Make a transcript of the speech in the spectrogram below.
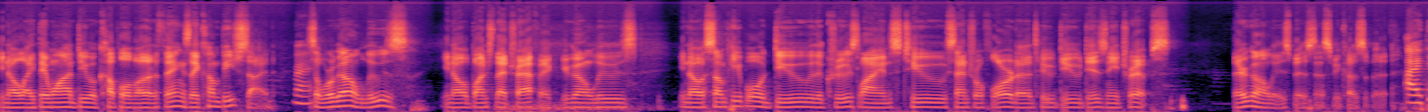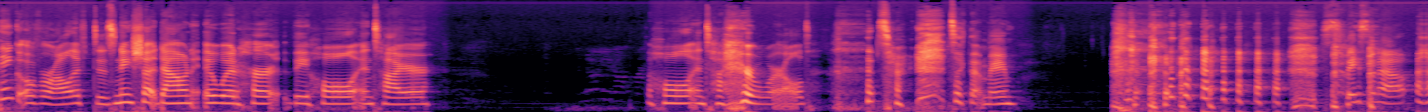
You know, like they want to do a couple of other things. They come beachside. Right. So we're gonna lose, you know, a bunch of that traffic. You're gonna lose, you know, some people do the cruise lines to Central Florida to do Disney trips. They're gonna lose business because of it. I think overall, if Disney shut down, it would hurt the whole entire, the whole entire world. Sorry, it's like that meme. Spacing out. no,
